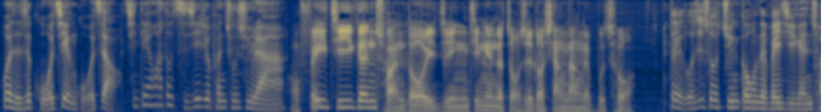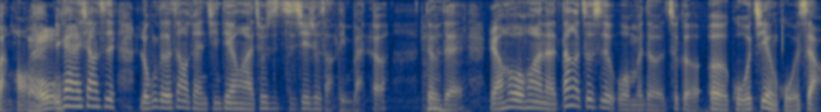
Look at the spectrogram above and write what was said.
或者是国建、国造，今天的话都直接就喷出去啦。哦，飞机跟船都已经今天的走势都相当的不错。对，我是说军工的飞机跟船哦。哦，你看看像是龙德造船，今天的话就是直接就涨停板了。对不对？然后的话呢，当然这是我们的这个呃国建国造。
